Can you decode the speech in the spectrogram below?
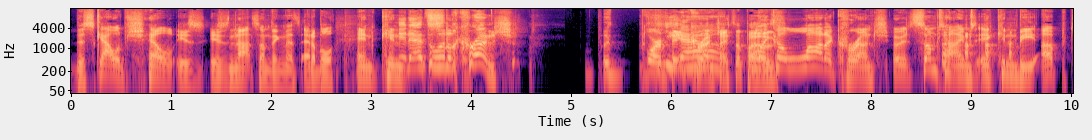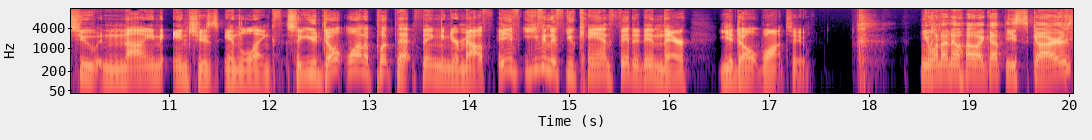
the scallop shell is is not something that's edible and can It adds a little crunch, or a big Yeah, crunch, I suppose. Like a lot of crunch. Uh, Sometimes it can be up to nine inches in length. So you don't want to put that thing in your mouth. If even if you can fit it in there, you don't want to. you want to know how I got these scars?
